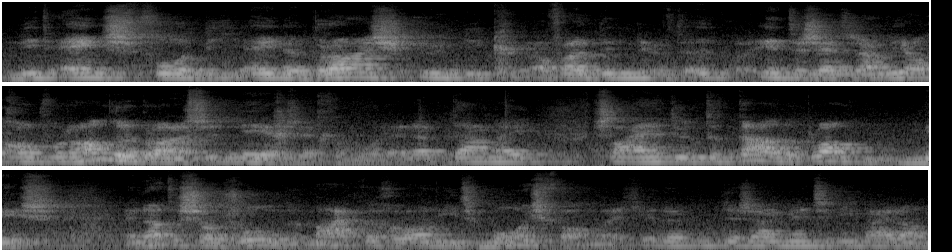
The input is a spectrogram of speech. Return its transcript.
niet eens voor die ene branche uniek of in te zetten zijn, maar die ook gewoon voor een andere branche neergezet gaan worden. En daarmee sla je natuurlijk totaal de plank mis. En dat is zo zonde. Maak er gewoon iets moois van. Weet je. Er, er zijn mensen die mij dan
